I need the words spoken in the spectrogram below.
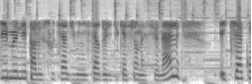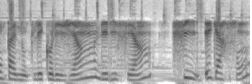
qui est menée par le soutien du ministère de l'Éducation nationale et qui accompagne donc les collégiens, les lycéens, filles et garçons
